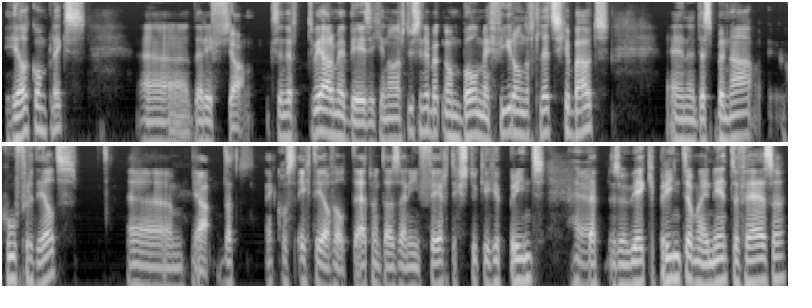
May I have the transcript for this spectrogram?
heel complex. Eh, daar heeft, ja, ik ben er twee jaar mee bezig. En ondertussen heb ik een bol met 400 LED's gebouwd. En eh, dat is bijna goed verdeeld. Ehm, ja, dat, dat kost echt heel veel tijd, want dat zijn in 40 stukken geprint. Ja. Dat is een week printen om ineen te vijzen.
